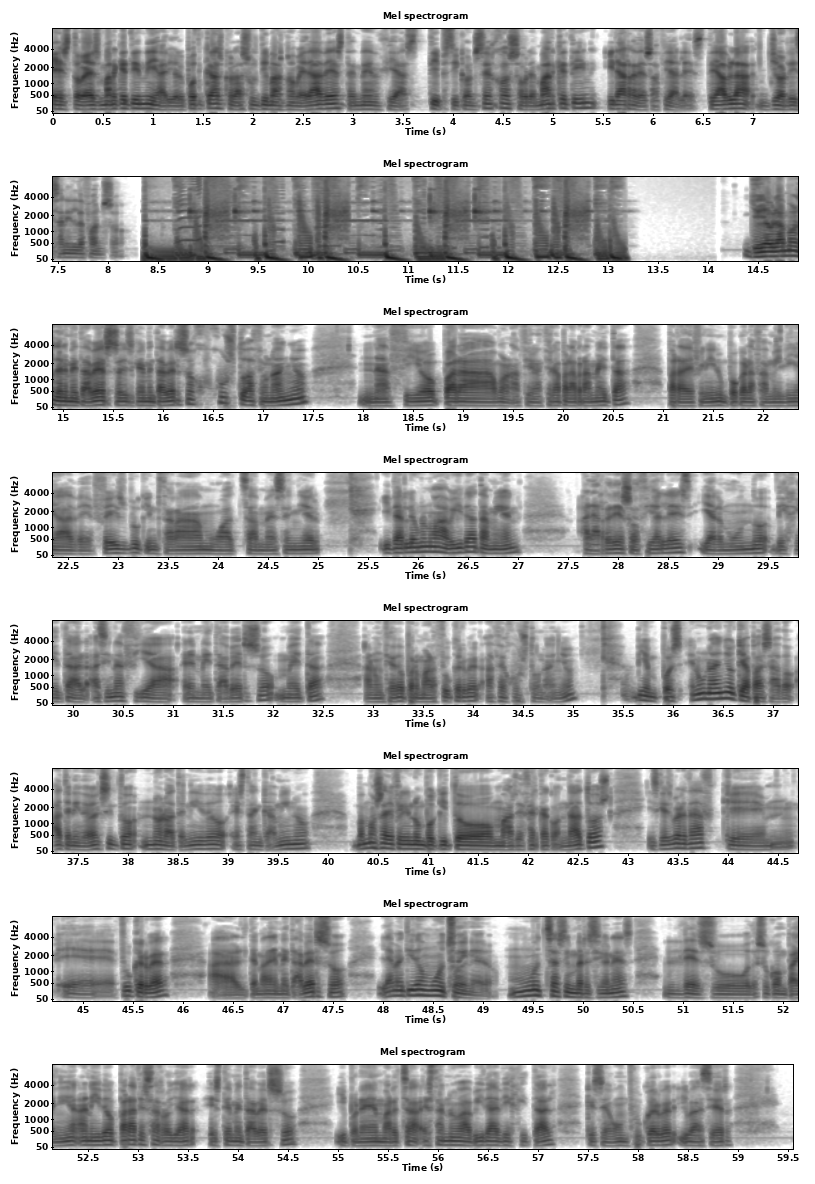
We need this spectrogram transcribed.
Esto es Marketing Diario, el podcast con las últimas novedades, tendencias, tips y consejos sobre marketing y las redes sociales. Te habla Jordi San Ildefonso. Y hoy hablamos del metaverso, y es que el metaverso justo hace un año nació para, bueno, nació, nació la palabra meta para definir un poco la familia de Facebook, Instagram, WhatsApp, Messenger y darle una nueva vida también a las redes sociales y al mundo digital. Así nacía el metaverso Meta, anunciado por Mark Zuckerberg hace justo un año. Bien, pues en un año, ¿qué ha pasado? ¿Ha tenido éxito? ¿No lo ha tenido? ¿Está en camino? Vamos a definirlo un poquito más de cerca con datos. Y es que es verdad que eh, Zuckerberg, al tema del metaverso, le ha metido mucho dinero. Muchas inversiones de su, de su compañía han ido para desarrollar este metaverso y poner en marcha esta nueva vida digital que según Zuckerberg iba a ser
